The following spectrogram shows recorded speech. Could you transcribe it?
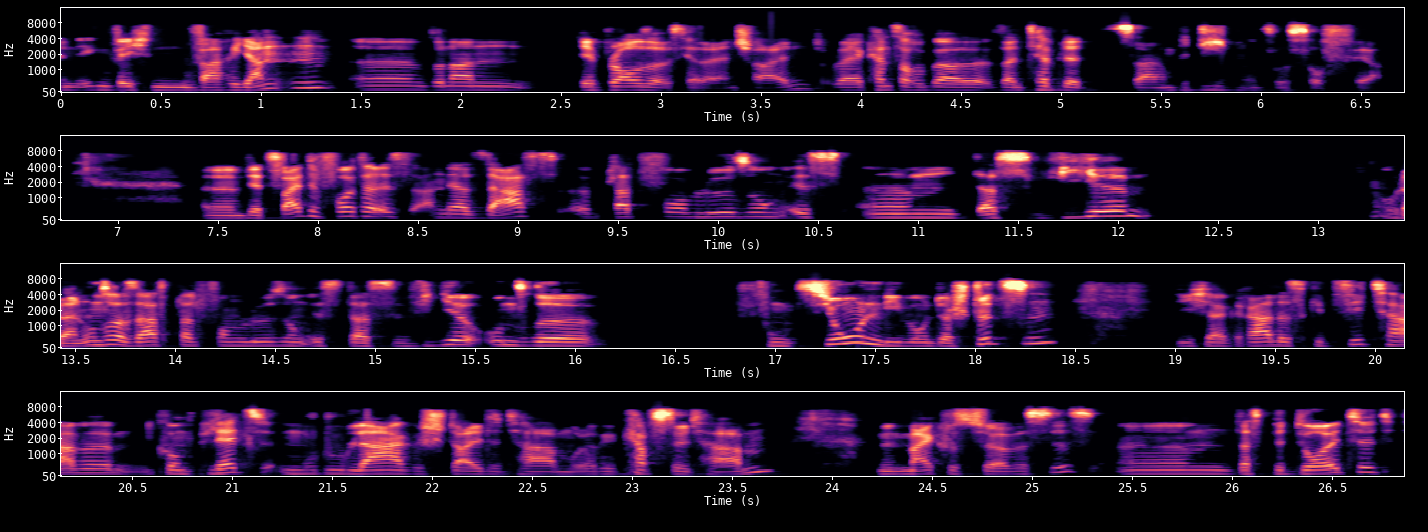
in irgendwelchen Varianten, äh, sondern der Browser ist ja da entscheidend. Oder er kann es auch über sein Tablet sozusagen bedienen, unsere Software. Äh, der zweite Vorteil ist an der SaaS-Plattformlösung ist, ähm, dass wir oder an unserer SaaS-Plattformlösung ist, dass wir unsere Funktionen, die wir unterstützen, die ich ja gerade skizziert habe, komplett modular gestaltet haben oder gekapselt haben mit Microservices. Ähm, das bedeutet,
